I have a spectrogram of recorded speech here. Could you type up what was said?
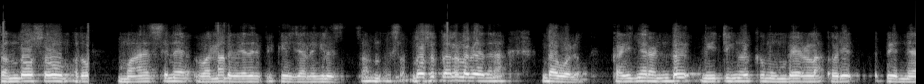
സന്തോഷവും അതോ മനസ്സിനെ വല്ലാണ്ട് വേദനിപ്പിക്കുകയും അല്ലെങ്കിൽ സന്തോഷത്താലുള്ള വേദന ഉണ്ടാവുമല്ലോ. കഴിഞ്ഞ രണ്ട് മീറ്റിങ്ങുകൾക്ക് മുമ്പേയുള്ള ഒരു പിന്നെ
